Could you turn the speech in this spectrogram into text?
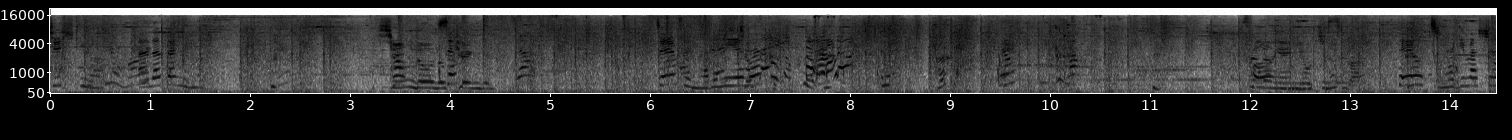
知識はあなたにも。神道の権限。全部丸見えね 繁栄に落ちなさい手をつなぎましょう。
